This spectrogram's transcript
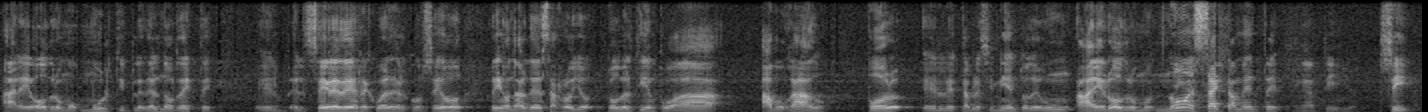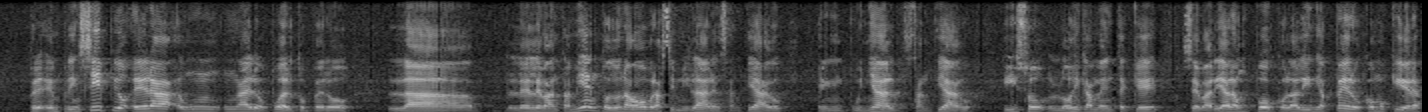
Aeródromo Múltiple del Nordeste, el, el CRD, recuerden, el Consejo Regional de Desarrollo, todo el tiempo ha abogado por el establecimiento de un aeródromo, no exactamente En Atillo. Sí, pero en principio era un, un aeropuerto, pero la- el levantamiento de una obra similar en Santiago, en Puñal, Santiago, hizo lógicamente que se variara un poco la línea, pero como quiera,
